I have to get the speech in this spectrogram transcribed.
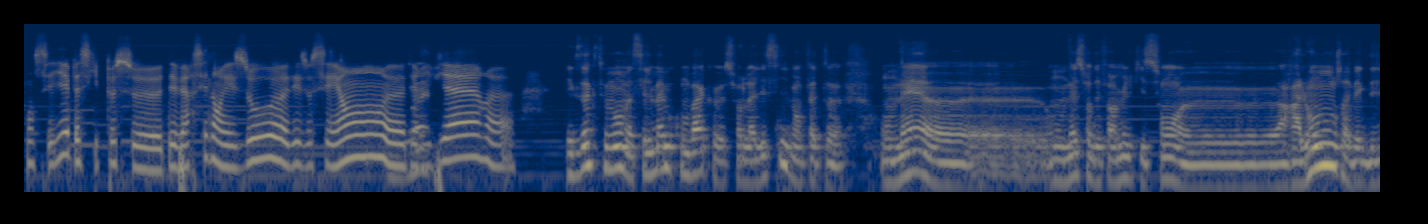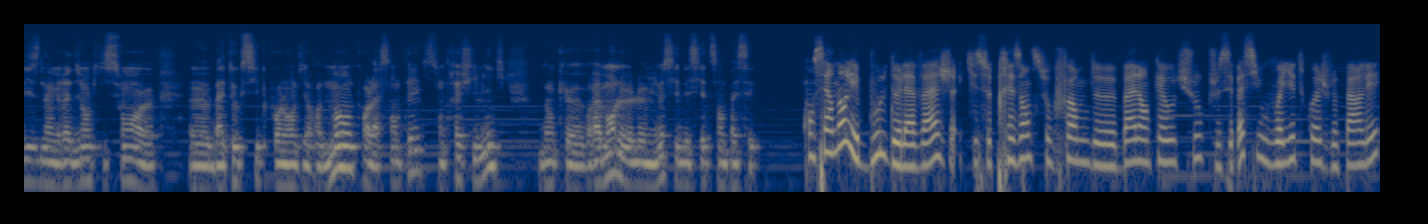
conseillé parce qu'il peut se déverser dans les eaux des océans, des rivières. Exactement, bah, c'est le même combat que sur la lessive. En fait, on est, on est sur des formules qui sont à rallonge, avec des listes d'ingrédients qui sont bah, toxiques pour l'environnement, pour la santé, qui sont très chimiques. Donc, vraiment, le, mieux, c'est d'essayer de s'en passer. Concernant les boules de lavage qui se présentent sous forme de balles en caoutchouc, je ne sais pas si vous voyez de quoi je veux parler,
